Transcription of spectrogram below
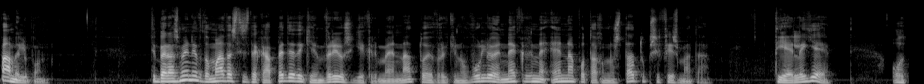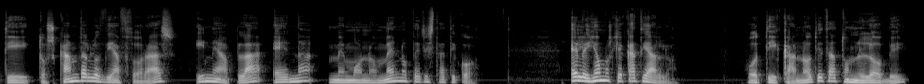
Πάμε λοιπόν. Την περασμένη εβδομάδα στις 15 Δεκεμβρίου συγκεκριμένα, το Ευρωκοινοβούλιο ενέκρινε ένα από τα γνωστά του ψηφίσματα. Τι έλεγε; Ότι το σκάνδαλο διαφθοράς είναι απλά ένα μεμονωμένο περιστατικό. Έλεγε όμως και κάτι άλλο. Ότι η ικανότητα των λόμπι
